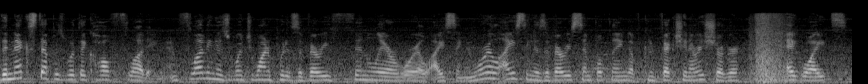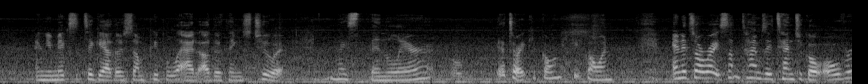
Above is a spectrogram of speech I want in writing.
The next step is what they call flooding. And flooding is what you want to put as a very thin layer of royal icing. And royal icing is a very simple thing of confectionery sugar, egg whites, and you mix it together. Some people add other things to it. Nice thin layer. Oh. That's all right. Keep going. Keep going. And it's all right. Sometimes they tend to go over.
